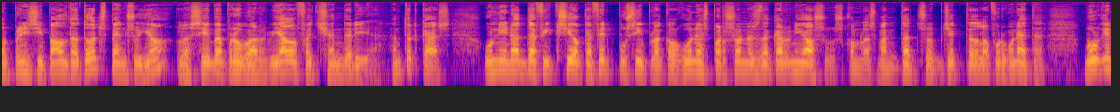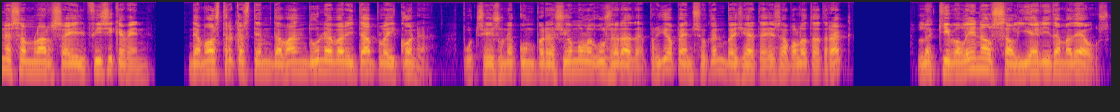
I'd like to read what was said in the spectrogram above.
el principal de tots, penso jo, la seva proverbial fatxanderia. En tot cas, un ninot de ficció que ha fet possible que algunes persones de carn i ossos, com l'esmentat subjecte de la furgoneta, vulguin assemblar-se a ell físicament, demostra que estem davant d'una veritable icona. Potser és una comparació molt agosarada, però jo penso que en Vegeta és a bola de drac l'equivalent al Salieri d'Amadeus,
